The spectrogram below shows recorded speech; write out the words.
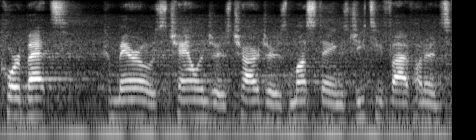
Corvettes, Camaros, Challengers, Chargers, Mustangs, GT500s,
